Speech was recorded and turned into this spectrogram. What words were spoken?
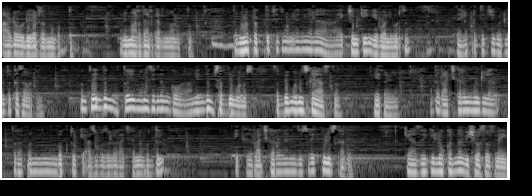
आरडाओरडी करताना बघतो. आणि मारधाड करताना बघतो. तर मला प्रत्यक्षात म्हटलं की याला ॲक्शन किंग आहे बॉलिवूडचं त्याला प्रत्यक्ष भेटलं तर कसं वाटेल? पण तो एकदम तोही माणूस एकदम गोळा आणि एकदम सभ्य माणूस. सभ्य माणूस काय असतं हे कळलं. आता राजकारण म्हटलं तर आपण बघतो की आजूबाजूला राजकारणाबद्दल एक राजकारण आणि दुसरं एक पोलीस खाते. की आहे की लोकांना विश्वासच नाही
